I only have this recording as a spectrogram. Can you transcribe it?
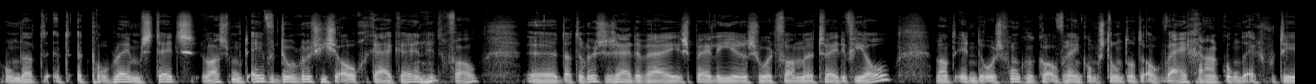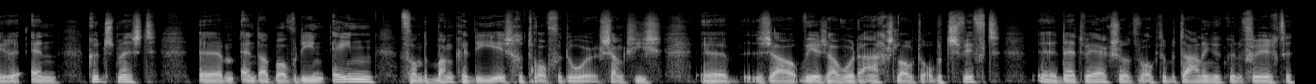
Omdat het, het probleem steeds was, moet even door Russische ogen kijken in dit geval. Uh, dat de Russen zeiden wij spelen hier een soort van uh, tweede viool. Want in de oorspronkelijke overeenkomst stond dat ook wij graan konden exporteren en kunstmest. Um, en dat bovendien één van de banken die is getroffen door sancties uh, zou, weer zou worden aangesloten op het SWIFT-netwerk, zodat we ook de betalingen kunnen verrichten.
